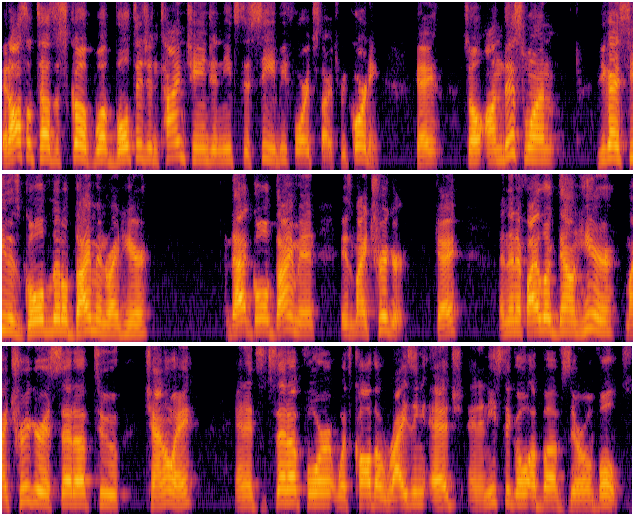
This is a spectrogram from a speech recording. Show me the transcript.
It also tells the scope what voltage and time change it needs to see before it starts recording. Okay, so on this one, you guys see this gold little diamond right here. That gold diamond is my trigger. Okay, and then if I look down here, my trigger is set up to channel A and it's set up for what's called a rising edge and it needs to go above zero volts.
